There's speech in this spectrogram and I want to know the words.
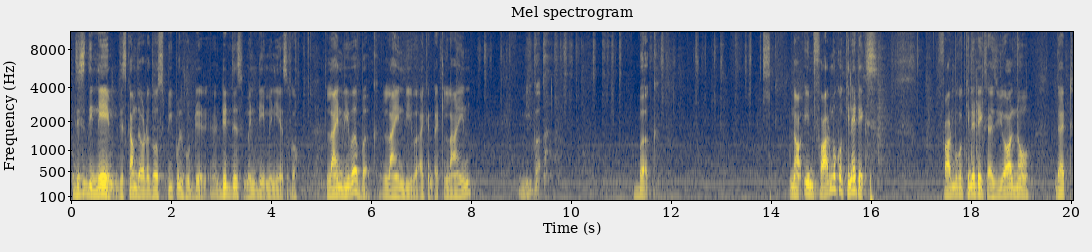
This is the name, this comes out of those people who did, did this many, many years ago. Lineweaver-Burk, Lineweaver, I can write line Weaver, Burk. Now, in pharmacokinetics, pharmacokinetics as you all know that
